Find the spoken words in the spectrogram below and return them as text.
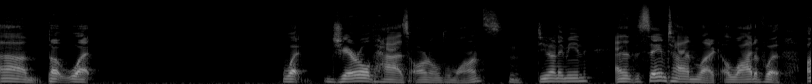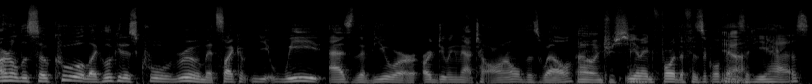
Um, but what what Gerald has, Arnold wants. Hmm. Do you know what I mean? And at the same time, like a lot of what Arnold is so cool. Like, look at his cool room. It's like we, as the viewer, are doing that to Arnold as well. oh, interesting. You know I mean for the physical things Yeah. that he has,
